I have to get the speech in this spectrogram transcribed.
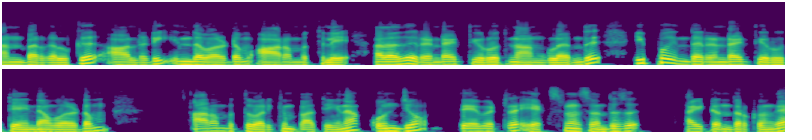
நண்பர்களுக்கு ஆல்ரெடி இந்த வருடம் ஆரம்பத்திலே அதாவது ரெண்டாயிரத்தி இருபத்தி நான்குல இருந்து இப்போ இந்த ரெண்டாயிரத்தி இருபத்தி ஐந்தாம் வருடம் ஆரம்பத்து வரைக்கும் பார்த்தீங்கன்னா கொஞ்சம் தேவையற்ற எக்ஸ்பென்ஸ் வந்து ஆகிட்டு வந்திருக்கோங்க.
